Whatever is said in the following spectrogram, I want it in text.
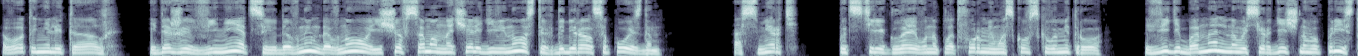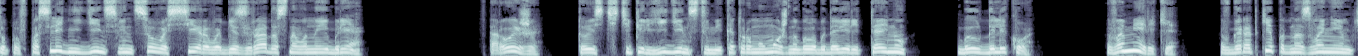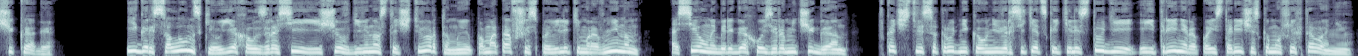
Вот и не летал. И даже в Венецию давным-давно, еще в самом начале девяностых, добирался поездом. А смерть подстерегла его на платформе московского метро в виде банального сердечного приступа в последний день свинцово-серого безрадостного ноября. Второй же, то есть теперь единственный, которому можно было бы доверить тайну, был далеко. В Америке, в городке под названием Чикаго. Игорь Солонский уехал из России еще в 94-м и, помотавшись по великим равнинам, осел на берегах озера Мичиган в качестве сотрудника университетской телестудии и тренера по историческому фехтованию.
